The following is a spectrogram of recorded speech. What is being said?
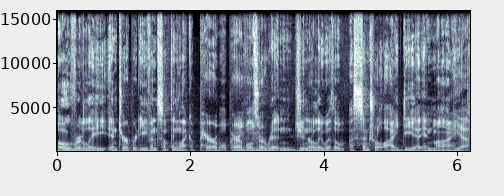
overly interpret even something like a parable. Parables mm-hmm. are written generally with a, a, central idea in mind. Yeah.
